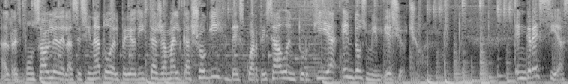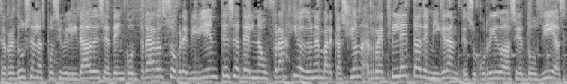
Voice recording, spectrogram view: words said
al responsable del asesinato del periodista Jamal Khashoggi, descuartizado en Turquía en 2018 en Grecia se reducen las posibilidades de encontrar sobrevivientes del naufragio de una embarcación repleta de migrantes ocurrido hace dos días.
